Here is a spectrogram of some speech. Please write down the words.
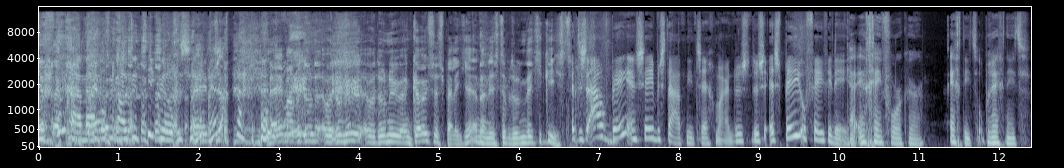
je vroeg aan mij of ik authentiek wilde zijn, hè? Ja. Nee, maar we doen, we, doen nu, we doen nu een keuzespelletje... en dan is het de bedoeling dat je kiest. Het is A of B en C bestaat niet, zeg maar. Dus, dus SP of VVD? Ja, en geen voorkeur. Echt niet, oprecht niet.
